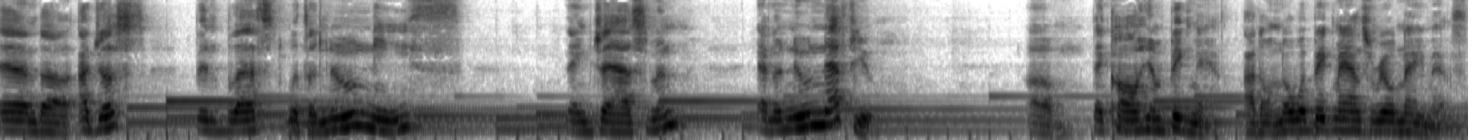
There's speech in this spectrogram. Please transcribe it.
and uh, I just been blessed with a new niece named Jasmine and a new nephew. Um, they call him Big Man. I don't know what Big Man's real name is.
